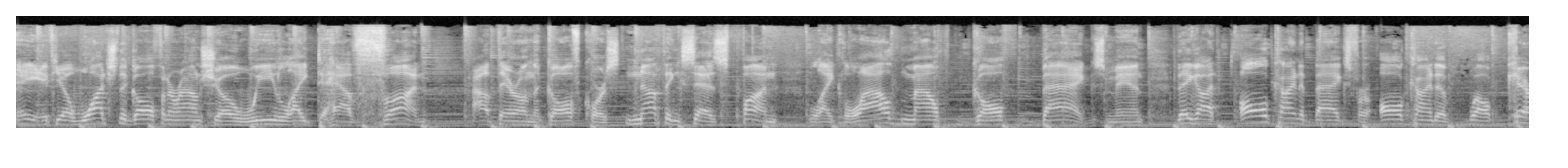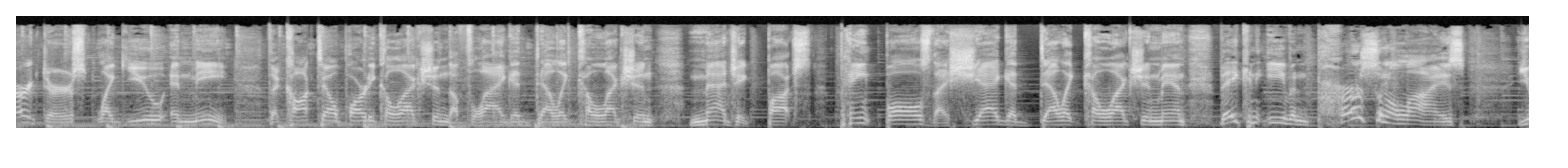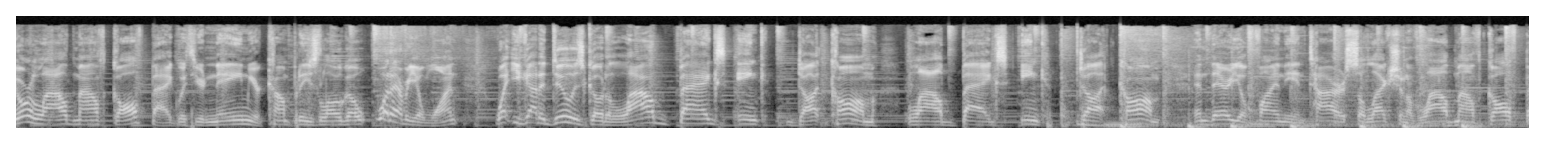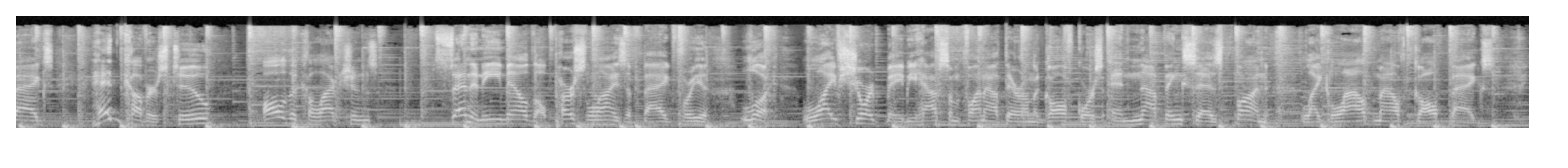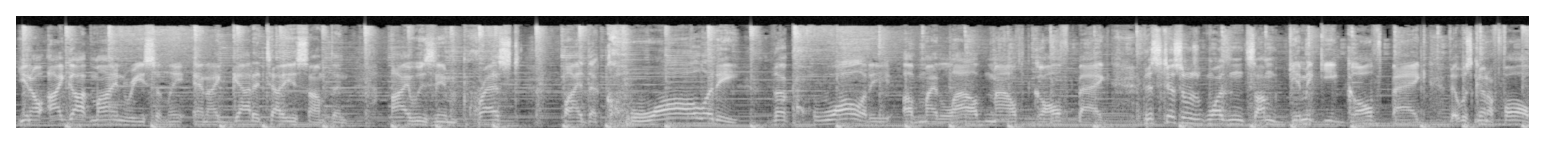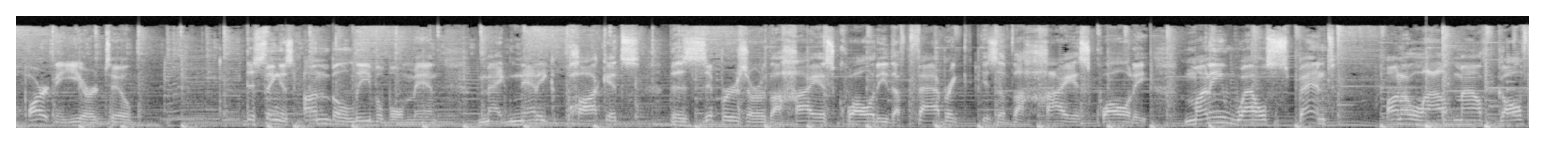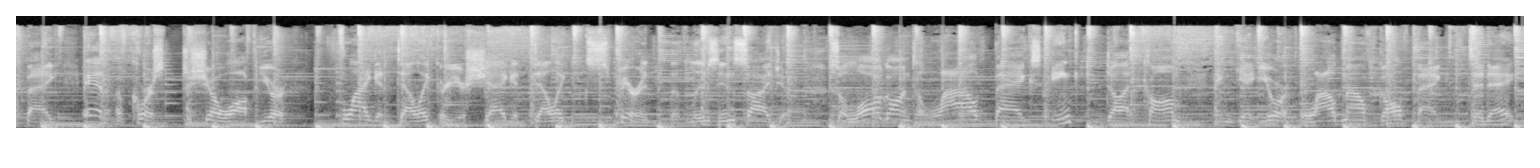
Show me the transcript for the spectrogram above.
Hey, if you watch the Golfin' Around show, we like to have fun out there on the golf course. Nothing says fun like loudmouth golf bags, man. They got all kind of bags for all kind of, well, characters like you and me. The cocktail party collection, the flagadelic collection, magic bots, paintballs, the shagadelic collection, man. They can even personalize your loudmouth golf bag with your name, your company's logo, whatever you want. What you got to do is go to loudbagsinc.com, loudbagsinc.com, and there you'll find the entire selection of loudmouth golf bags, head covers too, all the collections. Send an email, they'll personalize a bag for you. Look, Life short, baby. Have some fun out there on the golf course, and nothing says fun like loudmouth golf bags. You know, I got mine recently, and I gotta tell you something. I was impressed by the quality the quality of my loudmouth golf bag. This just wasn't some gimmicky golf bag that was going to fall apart in a year or two. This thing is unbelievable, man. Magnetic pockets, the zippers are the highest quality. The fabric is of the highest quality. Money well spent on a loudmouth golf bag. And of course, to show off your flagadelic or your shagadelic spirit that lives inside you. So log on to loudbagsinc.com and get your loudmouth golf bag today.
